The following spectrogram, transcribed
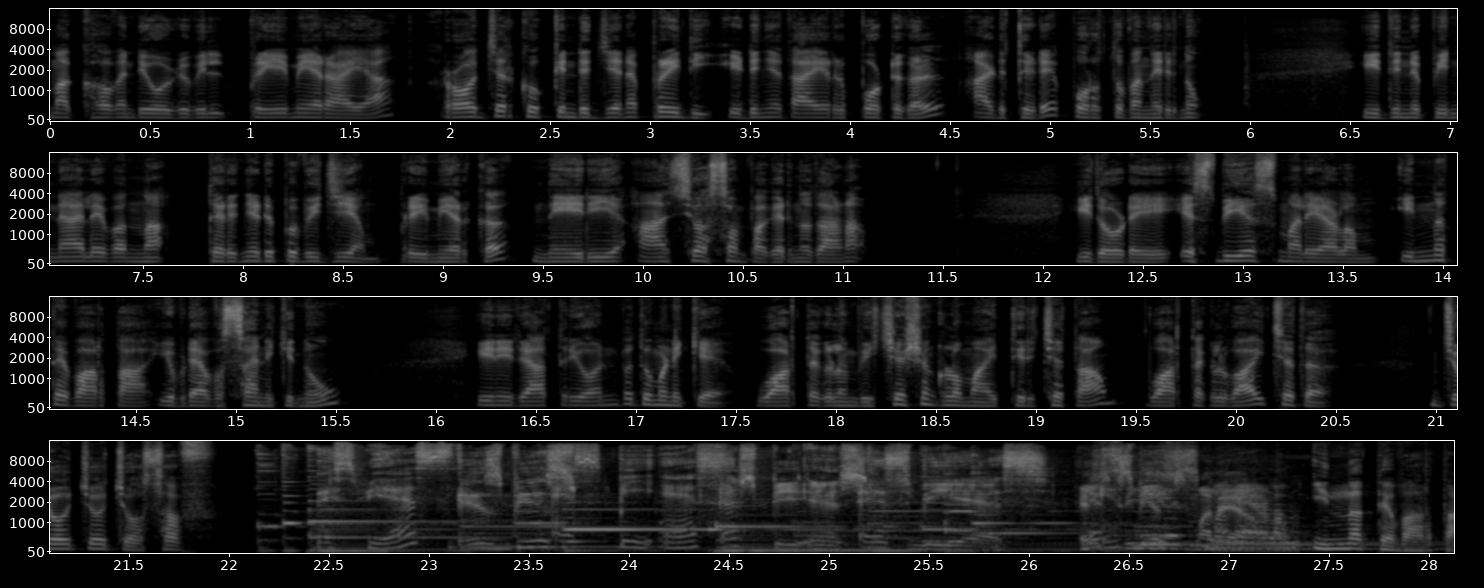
മഖോവന്റെ ഒഴിവിൽ പ്രീമിയറായ റോജർ കുക്കിന്റെ ജനപ്രീതി ഇടിഞ്ഞതായ റിപ്പോർട്ടുകൾ അടുത്തിടെ പുറത്തുവന്നിരുന്നു. ഇതിനു പിന്നാലെ വന്ന തെരഞ്ഞെടുപ്പ് വിജയം പ്രീമിയർക്ക് നേരിയ ആശ്വാസം പകരുന്നതാണ്. ഇതോടെ എസ് ബി എസ് മലയാളം ഇന്നത്തെ വാർത്ത ഇവിടെ അവസാനിക്കുന്നു. ഇനി രാത്രി ഒൻപത് മണിക്ക് വാർത്തകളും വിശേഷങ്ങളുമായി തിരിച്ചെത്താം വാർത്തകൾ വായിച്ചത് ജോജോ ജോസഫ്. SBS ഇന്നത്തെ വാർത്ത.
